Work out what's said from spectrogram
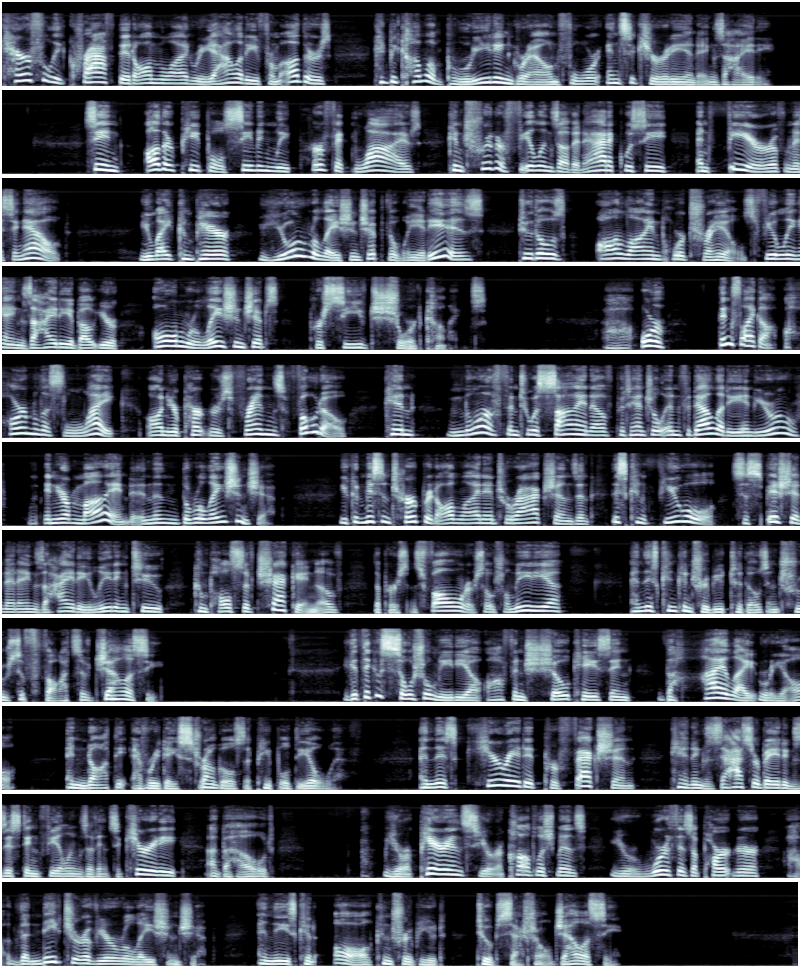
carefully crafted online reality from others can become a breeding ground for insecurity and anxiety. Seeing other people's seemingly perfect lives can trigger feelings of inadequacy and fear of missing out. You might compare your relationship the way it is to those online portrayals, fueling anxiety about your own relationship's perceived shortcomings. Uh, or things like a, a harmless like on your partner's friend's photo can morph into a sign of potential infidelity in your in your mind and in the relationship. You can misinterpret online interactions, and this can fuel suspicion and anxiety, leading to compulsive checking of the person's phone or social media. And this can contribute to those intrusive thoughts of jealousy. You can think of social media often showcasing the highlight reel and not the everyday struggles that people deal with. And this curated perfection can exacerbate existing feelings of insecurity about your appearance, your accomplishments, your worth as a partner, uh, the nature of your relationship. And these can all contribute to obsessional jealousy.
